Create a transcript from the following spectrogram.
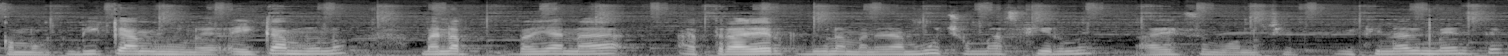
como BICAM1 e ICAM1 van a, vayan a atraer de una manera mucho más firme a ese monocito. Y finalmente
